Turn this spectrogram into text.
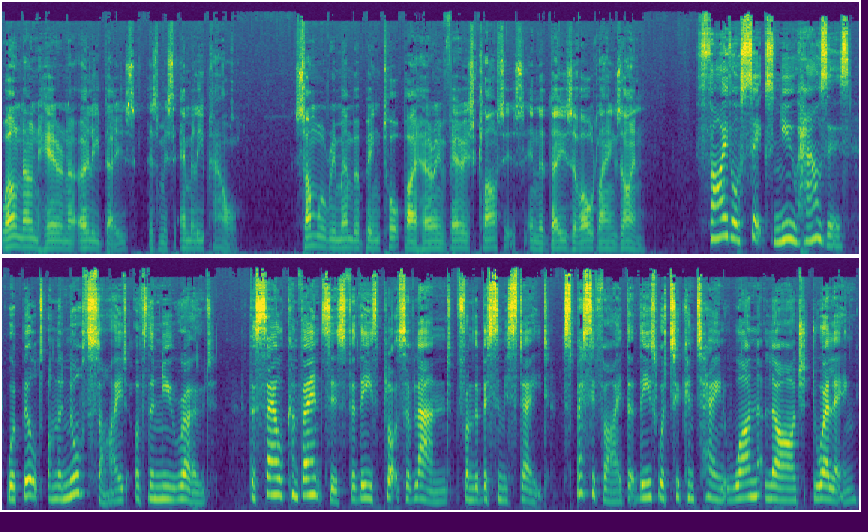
well known here in her early days as Miss Emily Powell. Some will remember being taught by her in various classes in the days of Auld Lang Syne. Five or six new houses were built on the north side of the new road. The sale conveyances for these plots of land from the Bisham estate specified that these were to contain one large dwelling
